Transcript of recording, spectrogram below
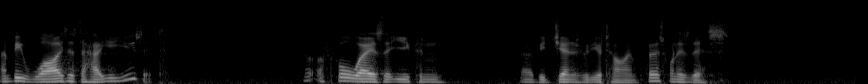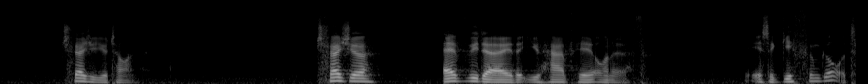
and be wise as to how you use it. Uh, four ways that you can uh, be generous with your time. First one is this treasure your time. Treasure every day that you have here on earth. It's a gift from God.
